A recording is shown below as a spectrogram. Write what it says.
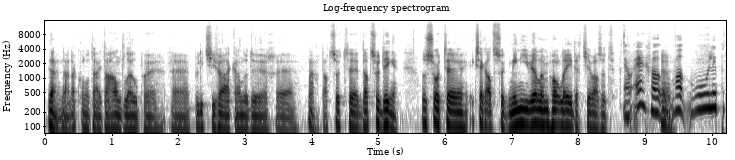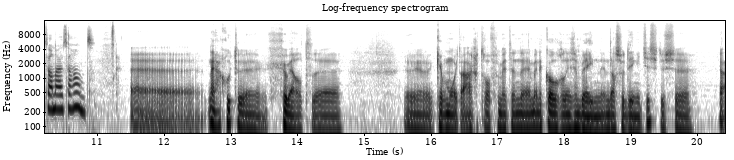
ja, nou, dan kon het uit de hand lopen. Eh, politie vaak aan de deur. eh, nou, dat soort, eh, dat soort dingen. Een soort, ik zeg altijd, een soort mini-Willem Holledertje was het. Oh, echt? Wa- Ja. wat, hoe liep het dan uit de hand? Nou ja, goed, geweld. ik heb hem ooit aangetroffen met een, met een kogel in zijn been en dat soort dingetjes. Dus ja.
